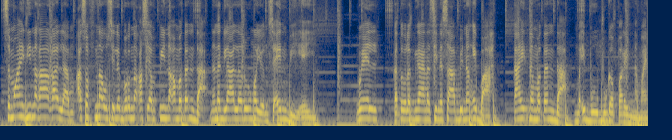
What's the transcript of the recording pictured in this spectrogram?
Sa mga hindi nakakaalam, as of now si Lebron na kasi ang pinakamatanda na naglalaro ngayon sa NBA. Well, katulad nga na sinasabi ng iba, kahit na matanda, maibubuga pa rin naman.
